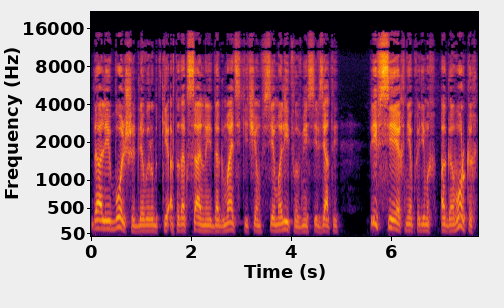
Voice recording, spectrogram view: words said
дали больше для выработки ортодоксальной догматики, чем все молитвы вместе взятые. При всех необходимых оговорках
